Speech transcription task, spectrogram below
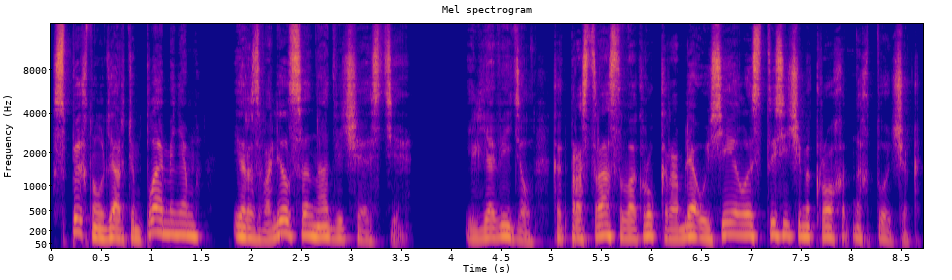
вспыхнул ярким пламенем и развалился на две части. Илья видел, как пространство вокруг корабля усеялось тысячами крохотных точек.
